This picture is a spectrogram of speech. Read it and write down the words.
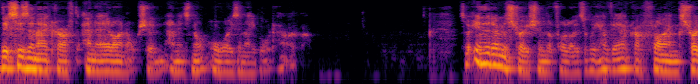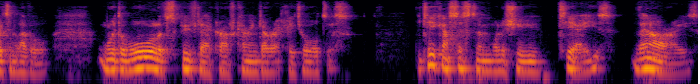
this is an aircraft and airline option and it's not always enabled, however. So in the demonstration that follows, we have the aircraft flying straight and level with a wall of spoofed aircraft coming directly towards us. The TCAS system will issue TAs, then RAs,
